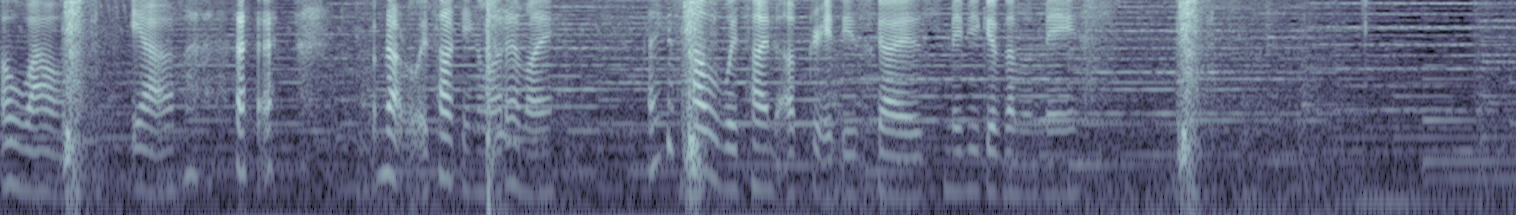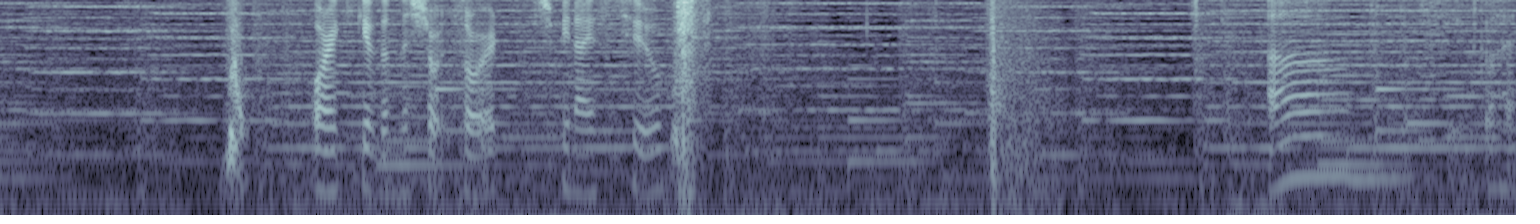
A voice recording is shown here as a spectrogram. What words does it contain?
Oh wow, yeah. I'm not really talking a lot, am I? I think it's probably time to upgrade these guys. Maybe give them a mace. Or I could give them the short sword, which would be nice too. Um, let's see, go ahead.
